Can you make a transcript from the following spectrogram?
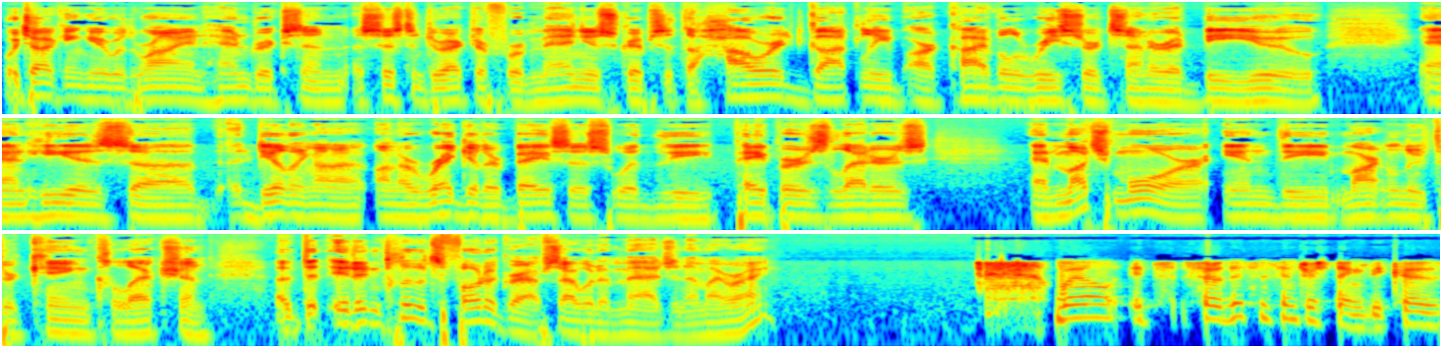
We're talking here with Ryan Hendrickson, Assistant Director for Manuscripts at the Howard Gottlieb Archival Research Center at BU, and he is uh, dealing on a on a regular basis with the papers, letters. And much more in the Martin Luther King collection. Uh, it includes photographs, I would imagine. Am I right? Well, it's so this is interesting because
